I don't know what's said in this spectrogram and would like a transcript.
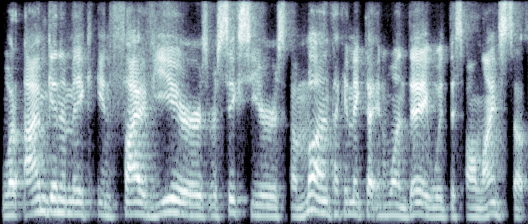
what I'm gonna make in five years or six years a month. I can make that in one day with this online stuff.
